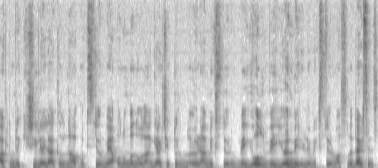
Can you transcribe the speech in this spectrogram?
aklımdaki kişiyle alakalı ne yapmak istiyorum veya onun bana olan gerçek durumunu öğrenmek istiyorum ve yol ve yön belirlemek istiyorum aslında derseniz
